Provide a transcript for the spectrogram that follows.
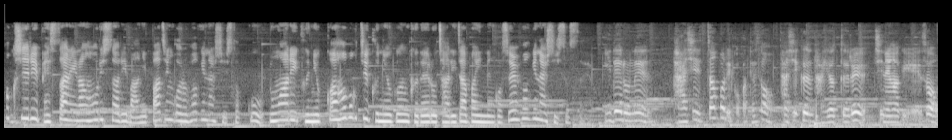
확실히 뱃살이랑 허리살이 많이 빠진 것을 확인할 수 있었고 종아리 근육과 허벅지 근육은 그대로 자리 잡아 있는 것을 확인할 수 있었어요. 이대로는 다시 쪄버릴 것 같아서 다시금 다이어트를 진행하기 위해서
